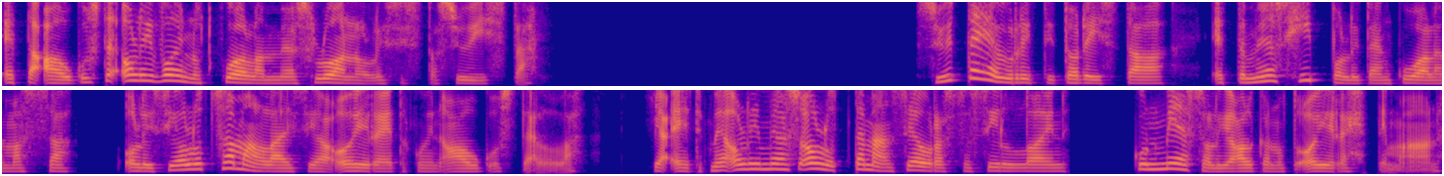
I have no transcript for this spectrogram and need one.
että Auguste oli voinut kuolla myös luonnollisista syistä. Syyttäjä yritti todistaa, että myös Hippolyten kuolemassa olisi ollut samanlaisia oireita kuin Augustella, ja Edme oli myös ollut tämän seurassa silloin, kun mies oli alkanut oirehtimaan.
